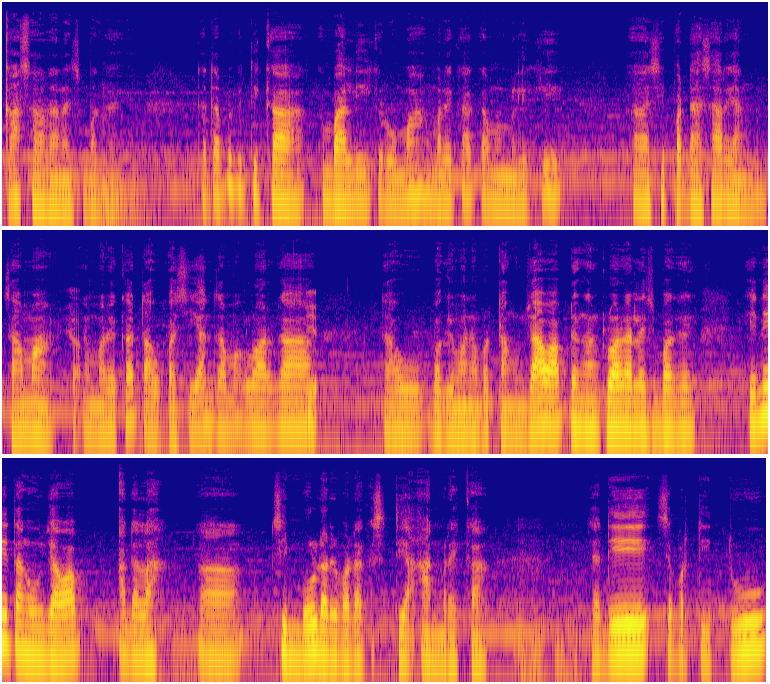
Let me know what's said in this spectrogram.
kasar dan lain sebagainya. Tetapi ketika kembali ke rumah mereka akan memiliki uh, sifat dasar yang sama. Ya. Dan mereka tahu kasihan sama keluarga, Ya. tahu bagaimana bertanggung jawab dengan keluarga dan lain sebagainya. Ini tanggung jawab adalah uh, simbol daripada kesetiaan mereka. Jadi seperti itu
